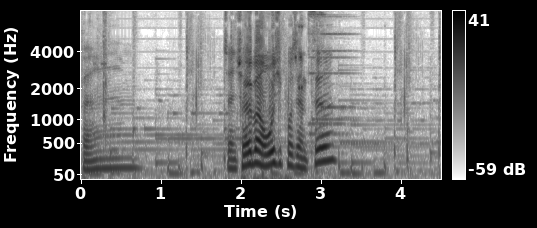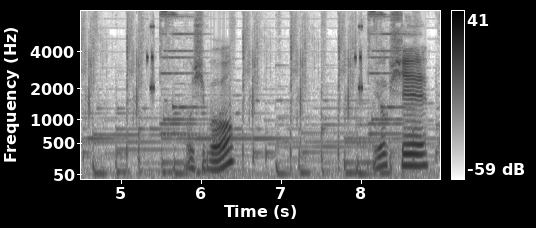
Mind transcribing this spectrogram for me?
빰. 자, 절반 50%. 55. 60.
